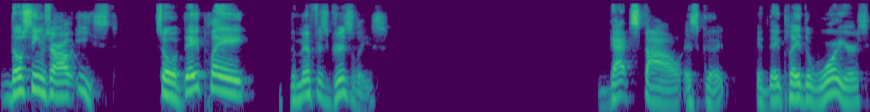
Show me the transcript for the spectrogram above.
those teams are out east. So if they play the Memphis Grizzlies, that style is good. If they play the Warriors,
